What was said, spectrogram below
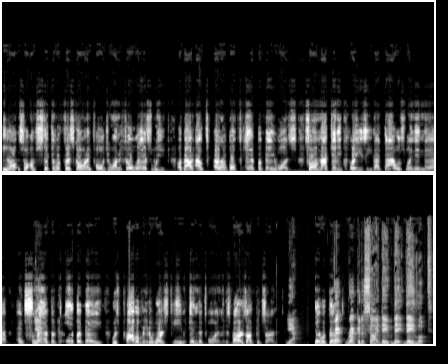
You know, so I'm sticking with Frisco, and I told you on the show last week about how terrible Tampa Bay was. So I'm not getting crazy that Dallas went in there and slammed them. Tampa Bay was probably the worst team in the tournament, as far as I'm concerned. Yeah. They were bad. Rec- record aside, they they they looked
